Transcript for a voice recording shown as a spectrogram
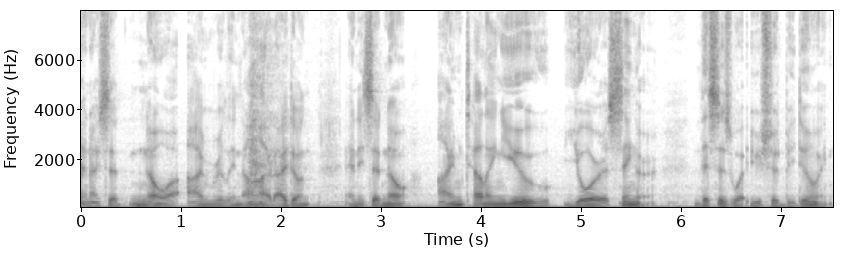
And I said, No, I'm really not. I don't. And he said, No, I'm telling you, you're a singer. This is what you should be doing.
